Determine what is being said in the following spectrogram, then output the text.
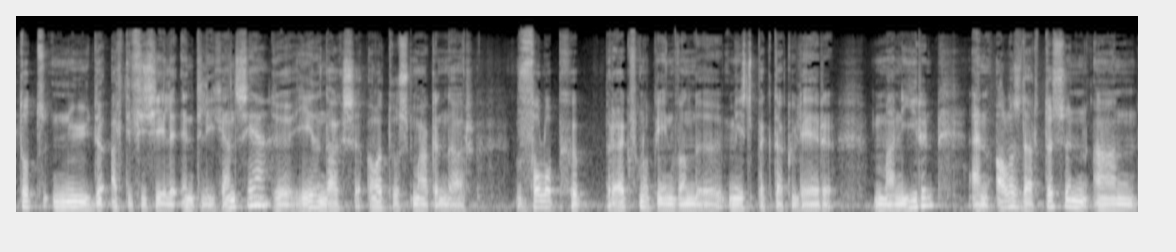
tot nu de artificiële intelligentie. De hedendaagse auto's maken daar volop gebruik van op een van de meest spectaculaire manieren. En alles daartussen aan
